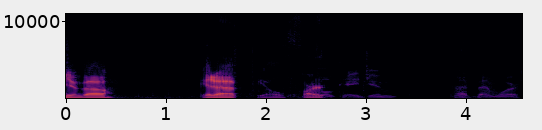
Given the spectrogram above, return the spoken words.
Jimbo. Get up, you old fart. Okay, Jim. I've been worse.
